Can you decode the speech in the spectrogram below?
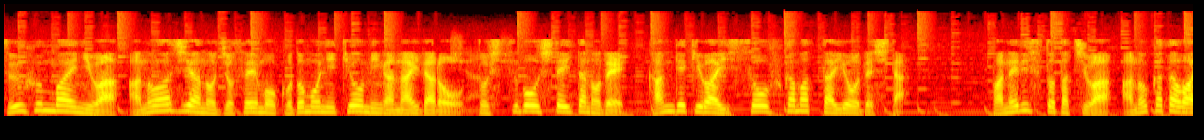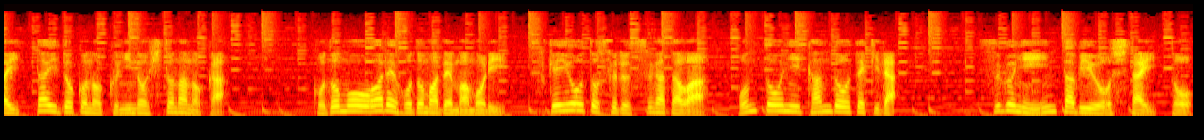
数分前には、あのアジアの女性も子供に興味がないだろう、と失望していたので、感激は一層深まったようでした。パネリストたちは、あの方は一体どこの国の人なのか。子供を我ほどまで守り、つけようとする姿は、本当に感動的だ。すぐにインタビューをしたい、と、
